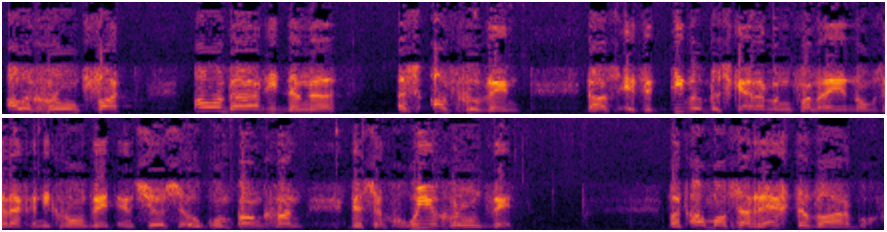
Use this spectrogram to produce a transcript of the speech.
alle grond vat. Al daardie dinge is afgewend. Daar's effektiewe beskerming van eiendomsreg in die grondwet en soos ook om aangaan, dis 'n goeie grondwet wat almal se regte waarborg,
